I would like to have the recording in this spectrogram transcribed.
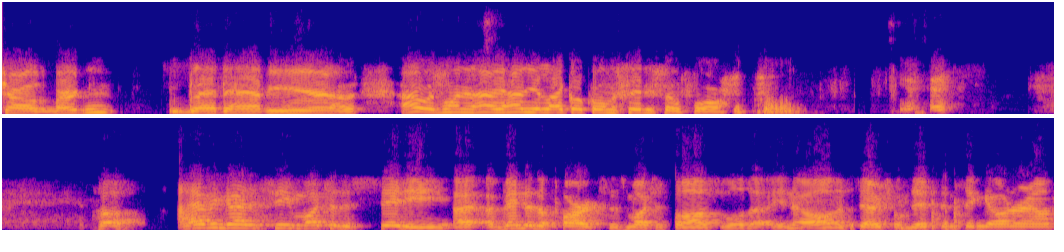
Charles Burton. Glad to have you here. I, I was wondering how how do you like Oklahoma City so far? Huh. I haven't gotten to see much of the city. I, I've been to the parks as much as possible, though. You know, all the social distancing going around.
